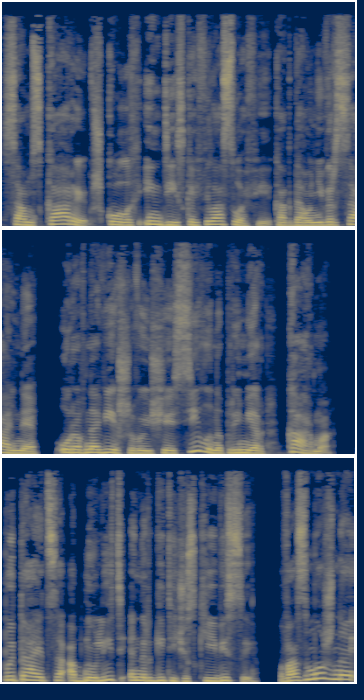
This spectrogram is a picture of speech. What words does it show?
самскары в школах индийской философии, когда универсальная уравновешивающая сила, например, карма, пытается обнулить энергетические весы. Возможно,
